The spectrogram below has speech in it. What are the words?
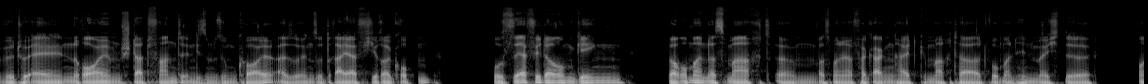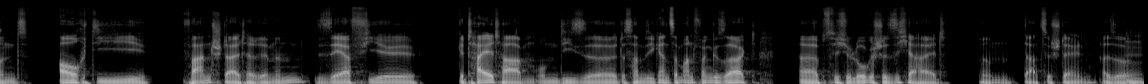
virtuellen Räumen stattfand in diesem Zoom-Call, also in so Dreier-, Vierer-Gruppen, wo es sehr viel darum ging, warum man das macht, ähm, was man in der Vergangenheit gemacht hat, wo man hin möchte und auch die Veranstalterinnen sehr viel geteilt haben, um diese, das haben sie ganz am Anfang gesagt, äh, psychologische Sicherheit ähm, darzustellen. Also Mhm.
